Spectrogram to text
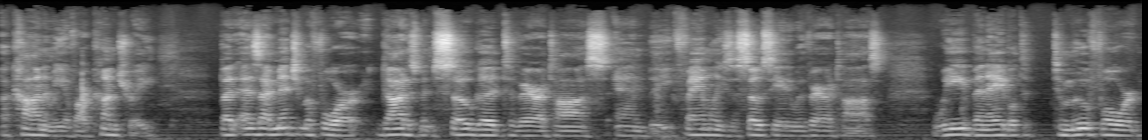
economy of our country. But as I mentioned before, God has been so good to Veritas and the families associated with Veritas. We've been able to, to move forward.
